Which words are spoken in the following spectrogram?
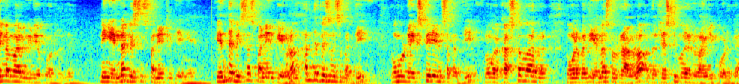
என்ன மாதிரி வீடியோ போடுறது? நீங்கள் என்ன பிஸ்னஸ் பண்ணிட்டு இருக்கீங்க எந்த பிஸ்னஸ் பண்ணியிருக்கீங்களோ அந்த பிஸ்னஸை பற்றி உங்களோட எக்ஸ்பீரியன்ஸை பற்றி உங்கள் கஸ்டமர் உங்களை பற்றி என்ன சொல்கிறாங்களோ அந்த டெஸ்டிமோனியல் வாங்கி போடுங்க.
